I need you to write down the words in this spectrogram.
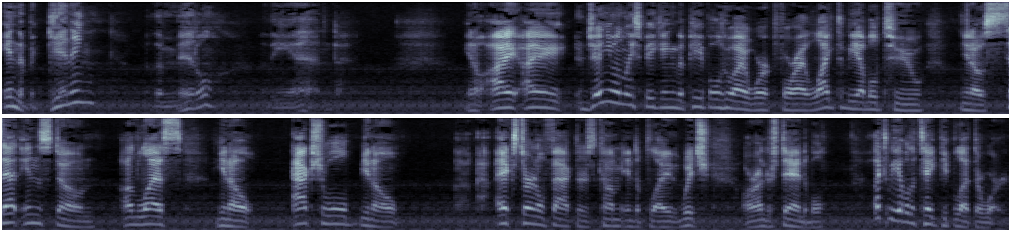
in the beginning, the middle, the end. You know, I, I genuinely speaking, the people who I work for, I like to be able to, you know, set in stone unless, you know, actual, you know, external factors come into play, which are understandable. I like to be able to take people at their word.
